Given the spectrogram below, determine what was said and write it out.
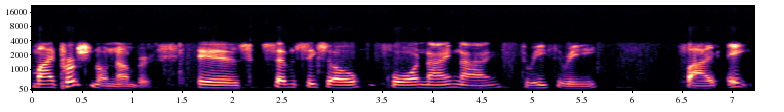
My personal number is 760 499 3358.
